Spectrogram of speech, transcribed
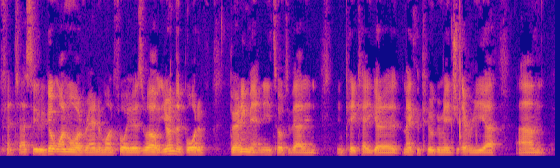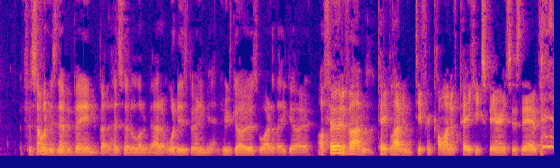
Fantastic. We've got one more random one for you as well. You're on the board of Burning Man. You talked about in, in Peak, you got to make the pilgrimage every year. Um, for someone who's never been but has heard a lot about it, what is Burning Man? Who goes? Why do they go? I've heard of um, people having different kind of peak experiences there.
